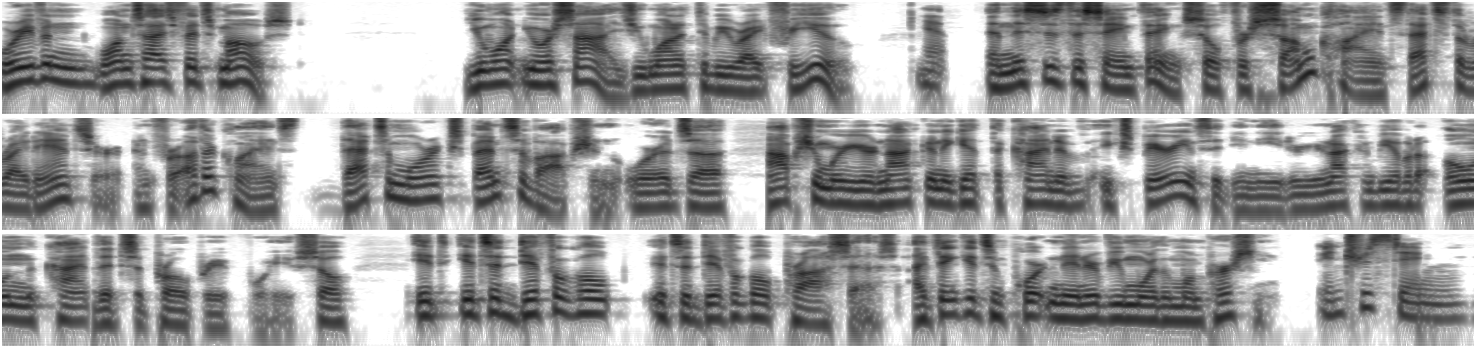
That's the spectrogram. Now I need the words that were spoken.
or even one size fits most. You want your size. You want it to be right for you. Yeah. And this is the same thing. So for some clients, that's the right answer. And for other clients, that's a more expensive option, or it's a option where you're not going to get the kind of experience that you need, or you're not going to be able to own the kind that's appropriate for you. So it, it's a difficult, it's a difficult process. I think it's important to interview more than one person. Interesting.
